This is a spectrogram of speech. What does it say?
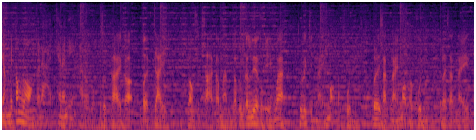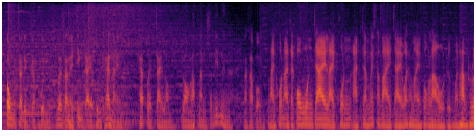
ยังไม่ต้องลองก็ได้แค่นั้นเองครับ สุดท้ายก็เปิดใจลองศึกษากับมัน แล้วคุณก็เลือกเอาเองว่าธุรกิจไหนเหมาะกับคุณ บริษัทไหนเหมาะกับคุณ บริษัทไหนตรงจริตกับคุณ บริษัทไหนจริงใจกับคุณแค่ไหน แค่เปิดใจลองลองรับมันสักนิดหนึ่งนะครับผม หลายคนอาจจะกังวลใจ หลายคนอาจจะไม่สบายใจว่าทำไมพวกเราถึงมาทำธุร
